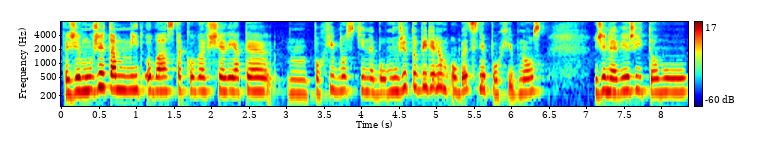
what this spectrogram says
Takže může tam mít o vás takové všelijaké mm, pochybnosti, nebo může to být jenom obecně pochybnost, že nevěří tomu,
